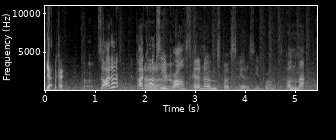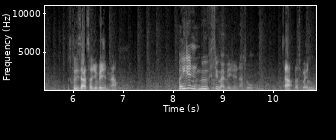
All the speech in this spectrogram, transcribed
Yeah, okay. So I don't. I can't Uh, see. Brask. I don't know if I'm supposed to be able to see Brask on the map. That's because he's outside your vision now. But he didn't move through my vision at all. Oh, that's weird. Oh.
